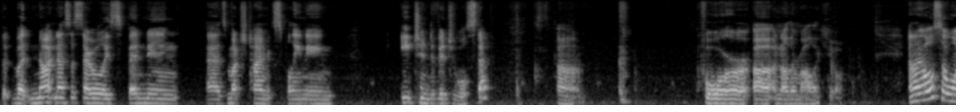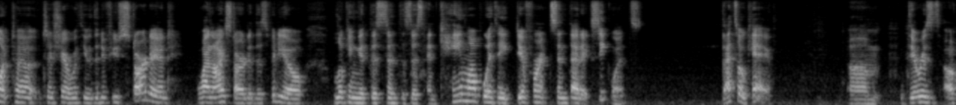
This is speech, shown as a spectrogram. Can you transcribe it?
but, but not necessarily spending as much time explaining each individual step. Um, for uh, another molecule. And I also want to, to share with you that if you started, when I started this video, looking at this synthesis and came up with a different synthetic sequence, that's okay. Um, there is a,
